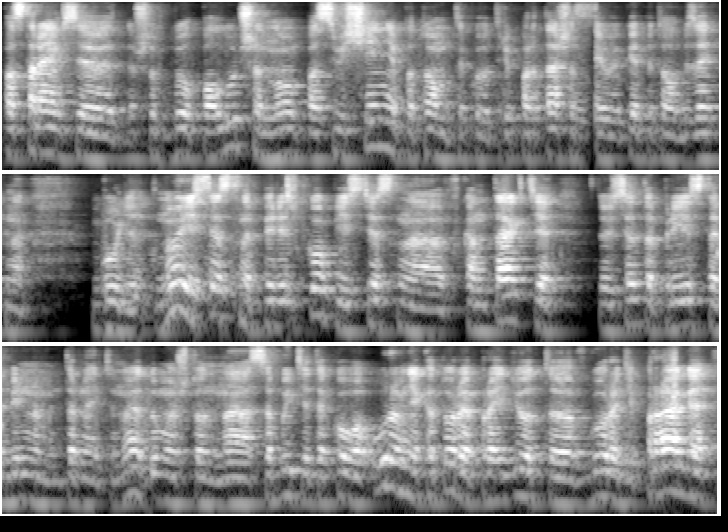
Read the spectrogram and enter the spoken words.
постараемся, чтобы был получше, но посвящение потом, такой вот репортаж от Skyway Capital обязательно будет. Ну и, естественно, Перископ, естественно, ВКонтакте, то есть это при стабильном интернете. Но я думаю, что на событие такого уровня, которое пройдет э, в городе Прага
